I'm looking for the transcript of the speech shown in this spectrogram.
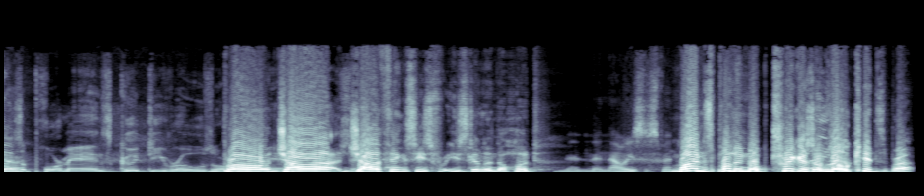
Yeah. is a poor man's good D Rose or Bro, poor man's Ja Ja thinks he's he's still in the hood. and then now he's suspended. Man's pulling up triggers on little kids, bro.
